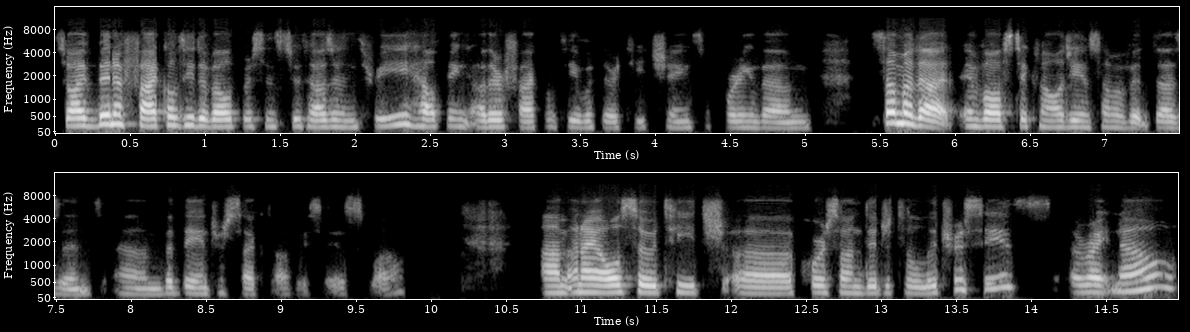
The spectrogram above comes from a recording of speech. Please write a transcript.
So I've been a faculty developer since 2003, helping other faculty with their teaching, supporting them. Some of that involves technology and some of it doesn't, um, but they intersect obviously as well. Um, and I also teach a course on digital literacies uh, right now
